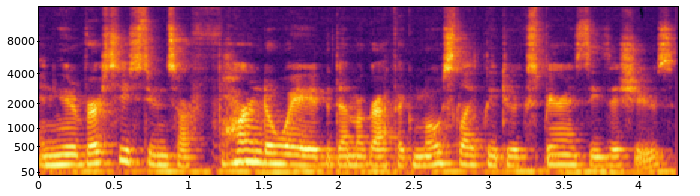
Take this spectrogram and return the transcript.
and university students are far and away the demographic most likely to experience these issues,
